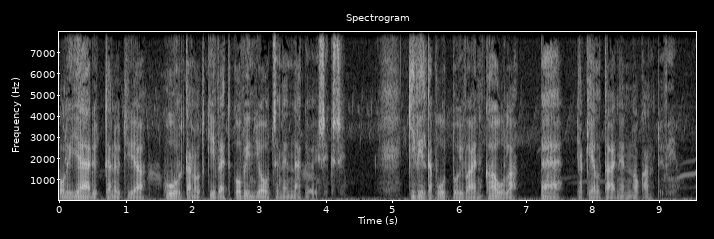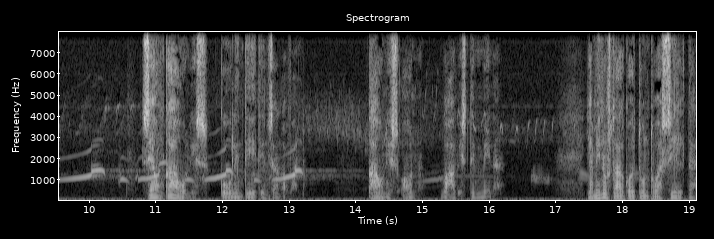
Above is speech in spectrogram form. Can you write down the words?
oli jäädyttänyt ja huurtanut kivet kovin joutsenen näköisiksi. Kiviltä puuttui vain kaula, pää ja keltainen nokantyvi. Se on kaunis, kuulin Tiitin sanovan. Kaunis on, vahvistin minä. Ja minusta alkoi tuntua siltä,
